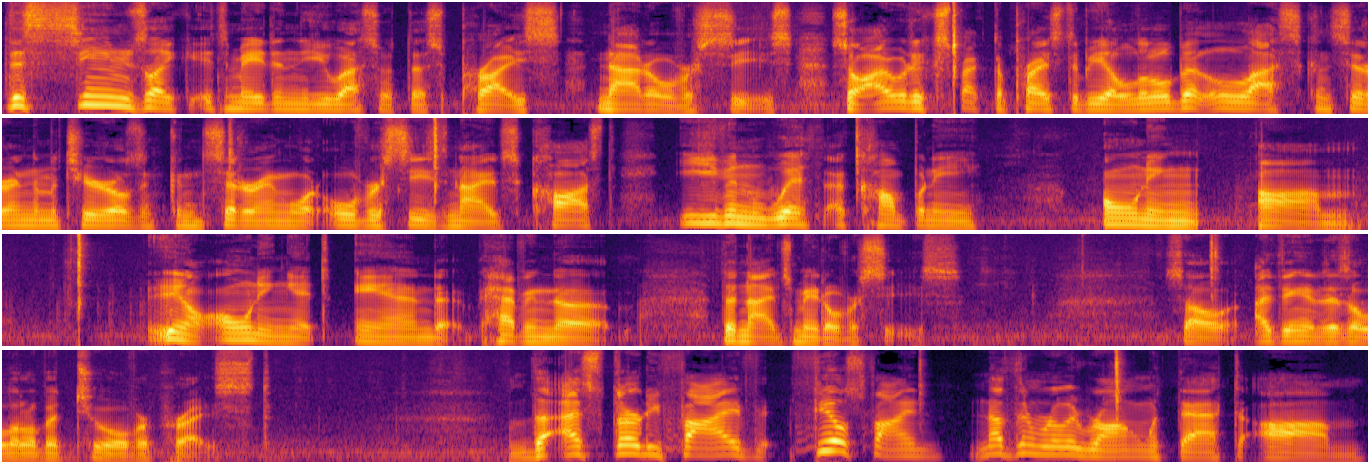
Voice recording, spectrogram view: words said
this seems like it's made in the US with this price not overseas. So I would expect the price to be a little bit less considering the materials and considering what overseas knives cost even with a company owning um you know owning it and having the the knives made overseas. So I think it is a little bit too overpriced. The S35 feels fine. Nothing really wrong with that um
